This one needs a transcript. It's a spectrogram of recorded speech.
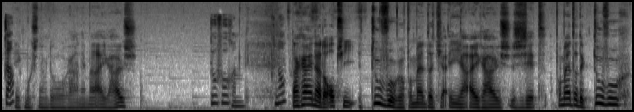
Tab. Ik moest nou doorgaan in mijn eigen huis. Toevoegen. Knop. Dan ga je naar de optie toevoegen op het moment dat je in je eigen huis zit. Op het moment dat ik toevoeg.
